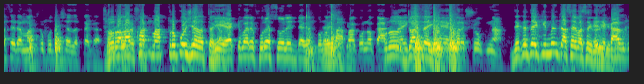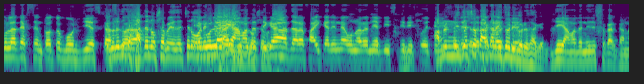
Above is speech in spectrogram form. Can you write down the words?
আছে এটা মাত্র টাকা। জোড়া লাভ খাট মাত্র পঁচিশ হাজার টাকা। একেবারে পুরো সলিড দেখেন কোনো ফাঁপা কোনো কাঠ নাই জয়েন কিছু নাই নাই, কিন্তু। একেবারে শুকনা যেখান থেকে কিনবেন যাচাই বাছাই এই যে কাজগুলা দেখছেন কত গর্জিয়াস কাজ করা। হাতে নকশা পেয়ে যাচ্ছেন আমাদের থেকে যারা পাইকারি নেয় ওনারা নিয়ে নিজস্ব কারখানায় তৈরি করে থাকেন? জি আমাদের নিজস্ব কারখানা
